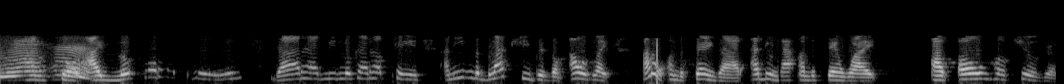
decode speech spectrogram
Mm-hmm. And so I looked at her pain. God had me look at her pain. And even the black sheepism, I was like, I don't understand God. I do not understand why of all her children,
